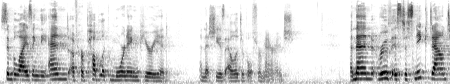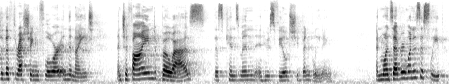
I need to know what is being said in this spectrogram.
symbolizing the end of her public mourning period and that she is eligible for marriage. And then Ruth is to sneak down to the threshing floor in the night and to find Boaz, this kinsman in whose field she'd been gleaning. And once everyone is asleep,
